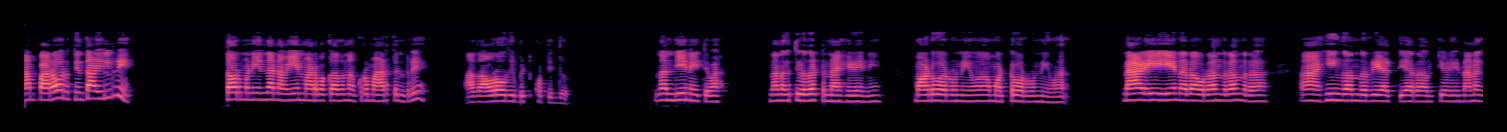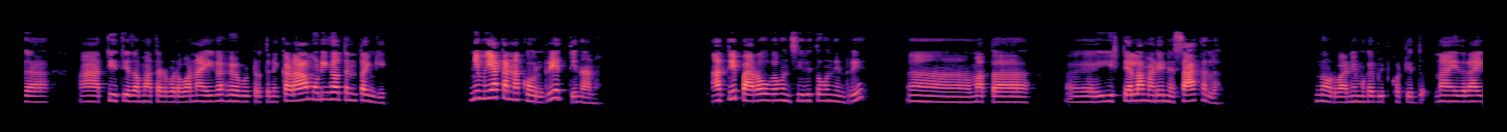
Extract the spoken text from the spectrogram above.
ನಮ್ಮ ಪಾರ ಅವ್ರು ತಿಂತಾ ಇಲ್ರಿ. ತವ್ರ ಮನೆಯಿಂದ ನಾವು ಏನು ಮಾಡ್ಬೇಕು ಅದನ್ನ ಅಂಕರು ಮಾಡ್ತೀನಿ ಅದು ಅವ್ರವ್ರಿಗೆ ಬಿಟ್ಟು ಕೊಟ್ಟಿದ್ದು ನಂದೇನೈತವ ನನಗೆ ತಿಳಿದಟ್ಟು ನಾ ಹೇಳೀನಿ. ಮಾಡುವರು ನೀವ ಮಟ್ಟೋರು ನೀವ. ನಾಳೆ ಏನಾರ ಅವ್ರು ಅಂದ್ರ ಅಂದ್ರೆ ಹಿಂಗೆ ಅಂದ್ರಿ ಅತ್ತಿಯಾರ ಅಂತೇಳಿ ನನಗೆ ತೀತಿದ ಮಾತಾಡ್ಬೇಡವ ನಾ ಈಗ ಹೇಳ್ಬಿಟ್ಟಿರ್ತೀನಿ. ಕಡಾ ಮುಡಿ ಹೇಳ್ತೀನಿ ತಂಗಿ. ನಿಮ್ಗೆ ಯಾಕೆ ಅನ್ನಕ್ಕೆ ಹೋಗ್ರಿ ಅತ್ತಿ ನಾನು? ಅತ್ತಿ ಪಾರವ್ಗ ಒಂದು ಸೀರೆ ತೊಗೊಂಡಿನಿ ರೀ ಮತ್ತು ಇಷ್ಟೆಲ್ಲ ಮಾಡೀನಿ, ಸಾಕಲ್ಲ. ನೋಡುವ, ನಿಮ್ಗೆ ಬಿಟ್ಟು ಕೊಟ್ಟಿದ್ದು ನಾ ಇದ್ರಾಗ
